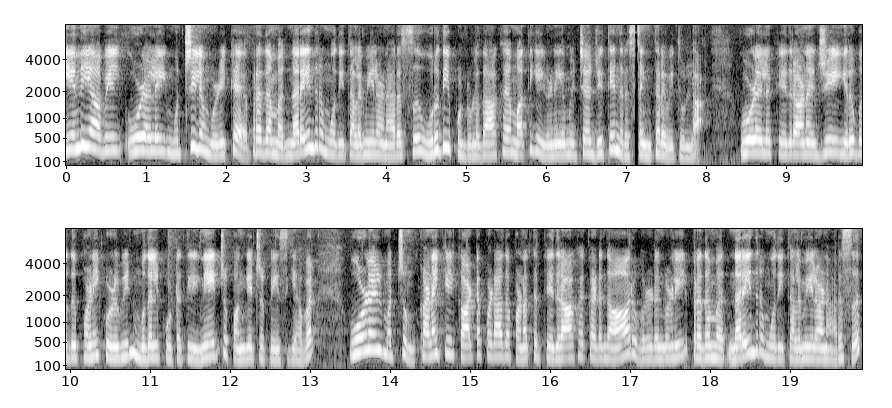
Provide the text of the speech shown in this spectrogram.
இந்தியாவில் ஊழலை முற்றிலும் ஒழிக்க பிரதமர் நரேந்திர மோடி தலைமையிலான அரசு உறுதி பூண்டுள்ளதாக மத்திய இணையமைச்சர் ஜிதேந்திர சிங் தெரிவித்துள்ளார். ஊழலுக்கு எதிரான ஜி இருபது பணிக்குழுவின் முதல் கூட்டத்தில் நேற்று பங்கேற்று பேசிய அவர் ஊழல் மற்றும் கணக்கில் காட்டப்படாத பணத்திற்கு எதிராக கடந்த ஆறு வருடங்களில் பிரதமர் நரேந்திர மோடி தலைமையிலான அரசு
